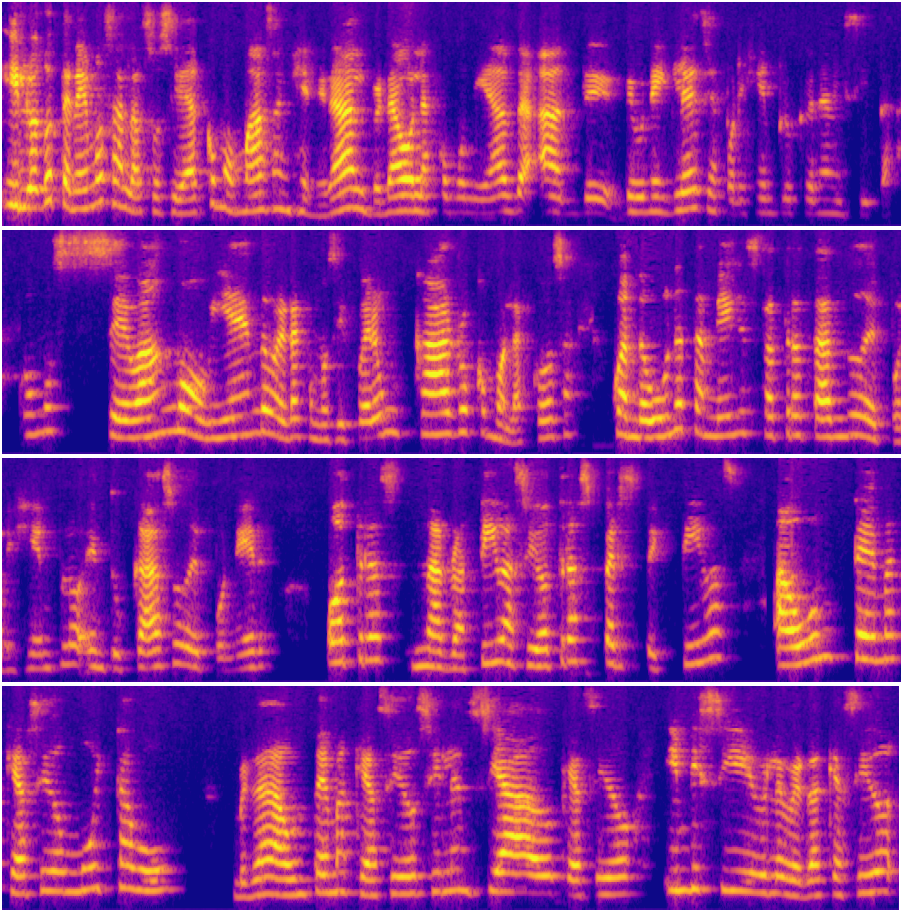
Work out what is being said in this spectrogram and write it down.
Y luego tenemos a la sociedad como más en general, ¿verdad? O la comunidad ah, de, de, una iglesia, por ejemplo, que una visita. Cómo se van moviendo, ¿verdad? Como si fuera un carro, como la cosa. Cuando uno también está tratando de, por ejemplo, en tu caso, de poner otras narrativas y otras perspectivas a un tema que ha sido muy tabú ¿verdad? A un tema que ha sido silenciado, que ha sido invisible, ¿verdad? Que ha sido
